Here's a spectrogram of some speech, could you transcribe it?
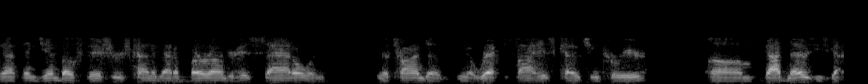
You know, I think Jimbo Fisher's kind of got a burr under his saddle and, you know, trying to, you know, rectify his coaching career. Um, God knows he's got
